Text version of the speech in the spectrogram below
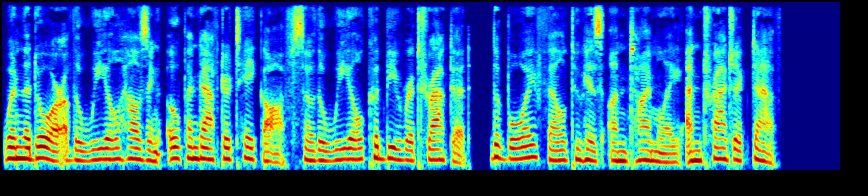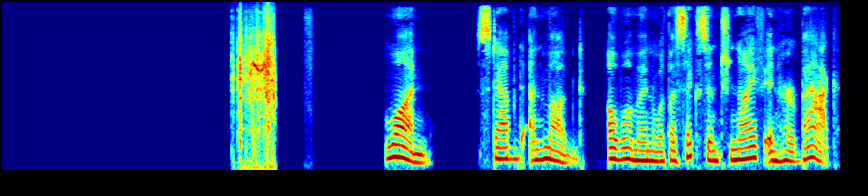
When the door of the wheel housing opened after takeoff so the wheel could be retracted, the boy fell to his untimely and tragic death. 1. Stabbed and mugged, a woman with a 6-inch knife in her back.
